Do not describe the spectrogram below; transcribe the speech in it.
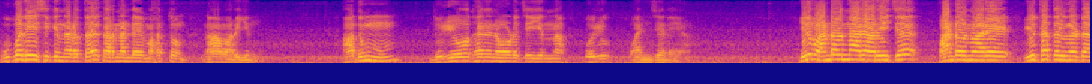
ഉപദേശിക്കുന്നിടത്ത് കർണന്റെ മഹത്വം നാം അറിയുന്നു. അതും ദുര്യോധനനോട് ചെയ്യുന്ന ഒരു വഞ്ചനയാണ്. ഇത് പാണ്ഡവന്മാരെ അറിയിച്ച് പാണ്ഡവന്മാരെ യുദ്ധത്തിൽ നിന്നിട്ട്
